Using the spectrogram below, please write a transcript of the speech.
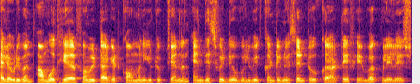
Hello everyone, Amod here from the Target Common YouTube channel and this video will be continuation to Karate Framework playlist.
